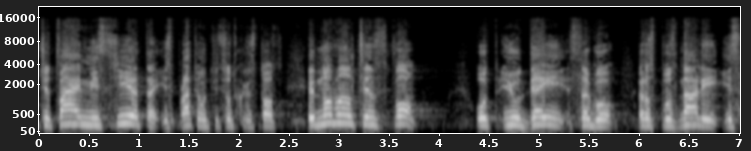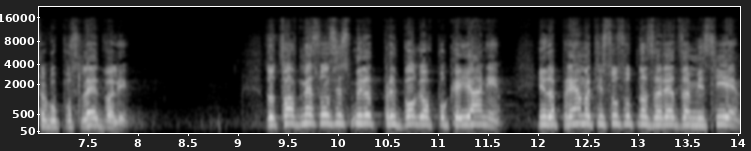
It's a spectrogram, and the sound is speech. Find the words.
че това е мисията, изпратен от Исус Христос. Едно мълценство от юдеи са го разпознали и са го последвали. Затова вместо да се смирят пред Бога в покаяние и да приемат Исус от Назарет за Мисие,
